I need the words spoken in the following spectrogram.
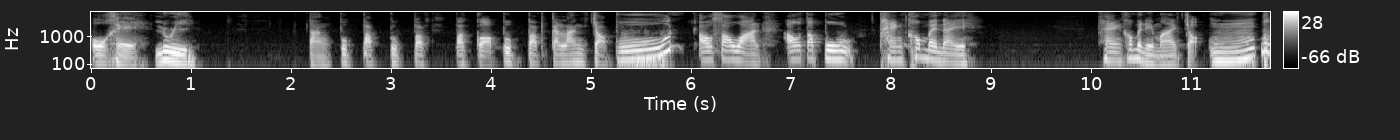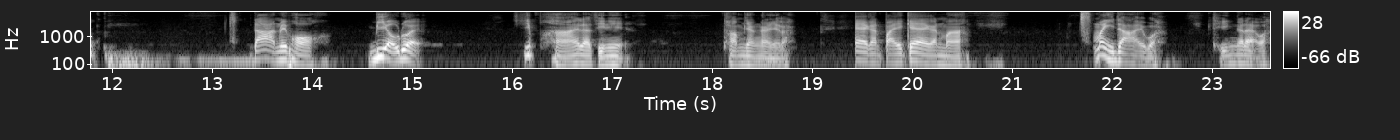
โอเค ลุยตั้งปุ๊บปับปุ๊บปับประกอบปุ๊บปับกำลังเจาะปูดเอาสว่าน เอาตะปู แทงเข้าไปใน แทงเข้าไปในไม้เจาะอืมปุ๊บด้านไม่พอ เบี้ยวด้วย ชิบหายแล้วทีนี้ทำยังไงล่ะ ก้กันไปแก้กันมา ไม่ได้วะทิ้งก็ได้วะ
